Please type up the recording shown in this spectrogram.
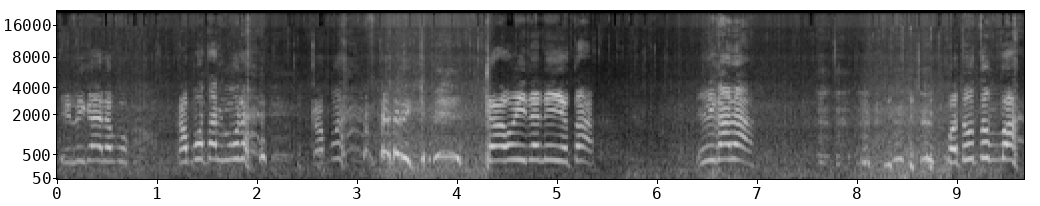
Iliga na po. Kaputan mo na. Kaputan mo na. Kawi na niyo ta. Iliga na. Matutumba.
